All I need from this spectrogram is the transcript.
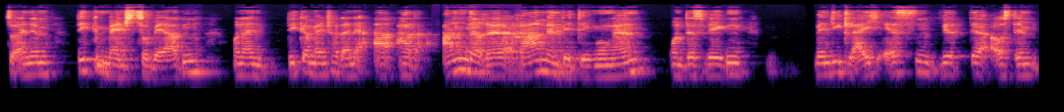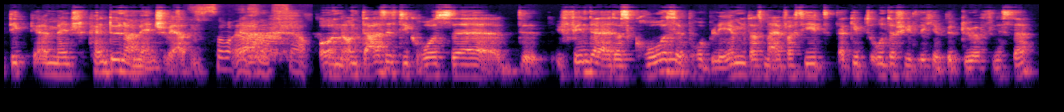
zu einem dicken Mensch zu werden. Und ein dicker Mensch hat eine hat andere Rahmenbedingungen und deswegen, wenn die gleich essen, wird der aus dem dicken Mensch kein dünner Mensch werden. So ist ja. es, ja. Und, und das ist die große, ich finde das große Problem, dass man einfach sieht, da gibt es unterschiedliche Bedürfnisse.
